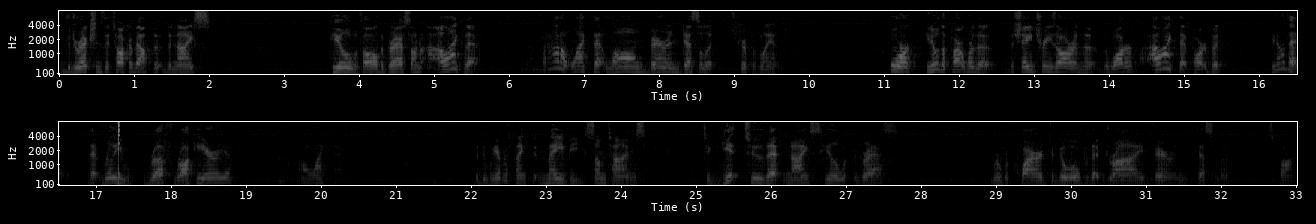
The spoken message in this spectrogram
the directions that talk about the, the nice hill with all the grass on it, I, like that. But I don't like that long, barren, desolate strip of land. Or, you know the part where the, the shade trees are and the, the water? I like that part, but you know that, that really rough, rocky area? I don't like that. But do we ever think that maybe, sometimes, to get to that nice hill with the grass, we're required to go over that dry, barren, desolate spot?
